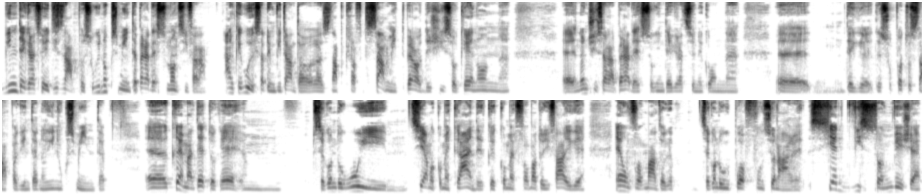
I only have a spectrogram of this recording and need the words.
l'integrazione di Snap su Linux Mint per adesso non si farà. Anche lui è stato invitato alla Snapcraft Summit, però ha deciso che non, eh, non ci sarà per adesso l'integrazione con, eh, del, del, supporto Snap all'interno di Linux Mint. Eh, Clem ha detto che mh, mm, secondo cui sia come client che come formato di file è un formato che secondo lui può funzionare. Si è visto invece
